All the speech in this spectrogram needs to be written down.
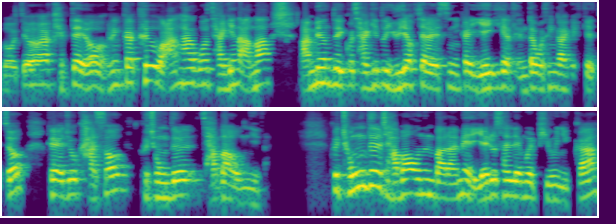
뭐, 저, 갔대요. 그러니까 그 왕하고 자기는 아마 안면도 있고 자기도 유력자였으니까 얘기가 된다고 생각했겠죠. 그래가지고 가서 그 종들 잡아옵니다. 그 종들 잡아오는 바람에 예루살렘을 비우니까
